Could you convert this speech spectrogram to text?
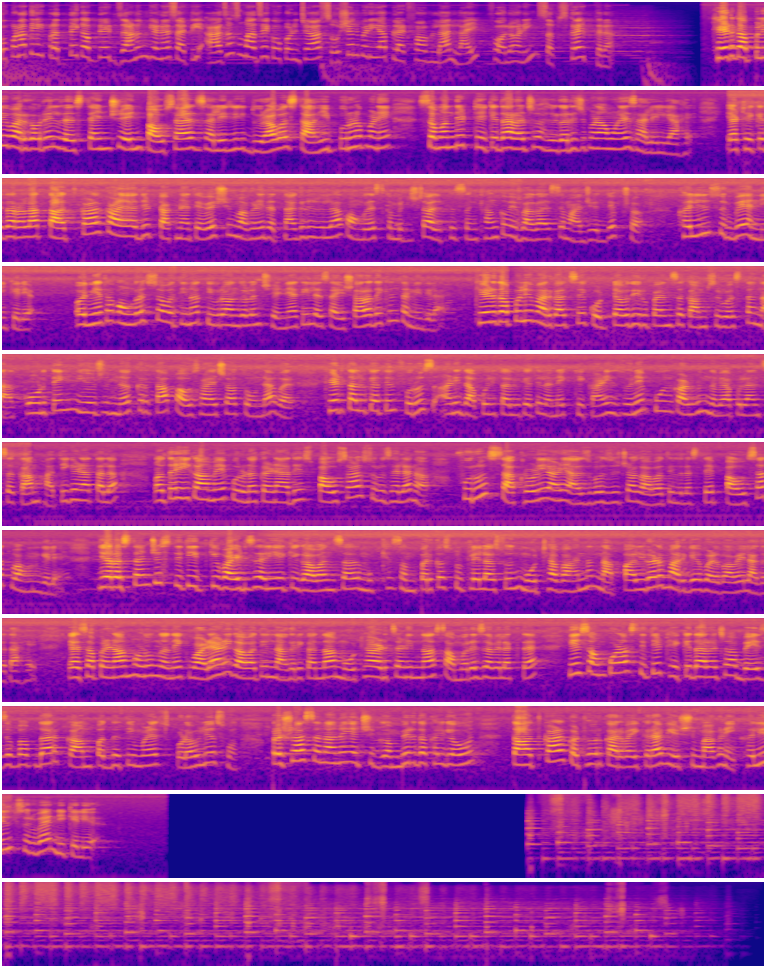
कोकणातील प्रत्येक अपडेट जाणून घेण्यासाठी आजच माझे कोकणच्या सोशल मीडिया प्लॅटफॉर्मला लाईक फॉलो आणि सबस्क्राईब करा. खेड दापोली मार्गावरील रस्त्यांची ऐन पावसाळ्यात झालेली दुरावस्था ही पूर्णपणे संबंधित ठेकेदाराच्या हलगर्जीपणामुळे झालेली आहे. या ठेकेदाराला तात्काळ काळ्या यादीत टाकण्यात यावे अशी मागणी रत्नागिरी जिल्हा काँग्रेस कमिटीच्या अल्पसंख्याक विभागाचे माजी अध्यक्ष खलील सुर्बे यांनी केली आहे. अन्यथा काँग्रेसच्या वतीनं तीव्र आंदोलन छेडण्यात येईल असा इशारा देखील त्यांनी दिला आहे खेड दापोली मार्गाचे कोट्यावधी रुपयांचं काम सुरू असताना कोणतेही नियोजन न करता पावसाळ्याच्या तोंडावर खेड तालुक्यातील फुरुस आणि दापोली तालुक्यातील अनेक ठिकाणी जुने पूल काढून नव्या पुलांचं काम हाती घेण्यात आलं. मात्र ही कामे पूर्ण करण्याआधीच पावसाळा सुरू झाल्यानं फुरुस साखरोळी आणि आजूबाजूच्या गावातील रस्ते पावसात वाहून गेले. या रस्त्यांची स्थिती इतकी वाईट झाली आहे की गावांचा मुख्य संपर्कच तुटलेला असून मोठ्या वाहनांना पालगड मार्गे वळवावे लागत आहे. याचा परिणाम म्हणून अनेक वाड्या आणि गावातील नागरिकांना मोठ्या अडचणींना सामोरे जावे लागत आहे ही संपूर्ण स्थिती ठेकेदाराच्या बेजबाबदार काम पद्धतीमुळेच ओढवली असून प्रशासनाने याची गंभीर दखल घेऊन तात्काळ कठोर कारवाई करावी अशी मागणी खलील सुर्वे यांनी केली आहे.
